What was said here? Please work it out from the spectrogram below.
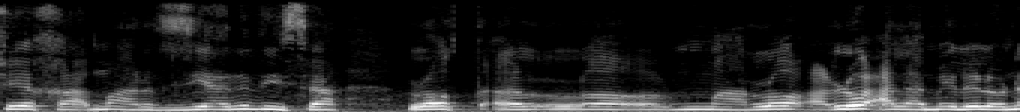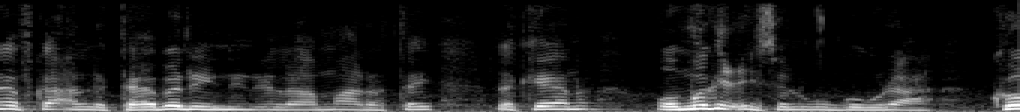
sheikha maarata ziyaaradiisa loo loo loo neefka aan la taabanaynin ilaa maaragtay la keeno oo magaciisa lagu gowraca. Ko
